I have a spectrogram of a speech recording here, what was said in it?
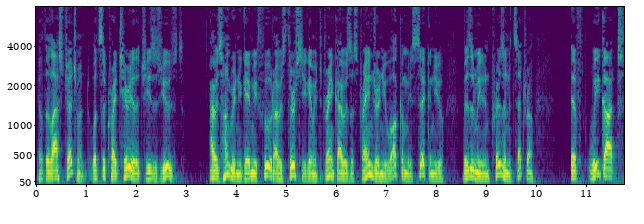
You know, the last judgment, what's the criteria that Jesus used? I was hungry and you gave me food. I was thirsty, you gave me to drink. I was a stranger and you welcomed me, sick and you visited me in prison, etc. If we got,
